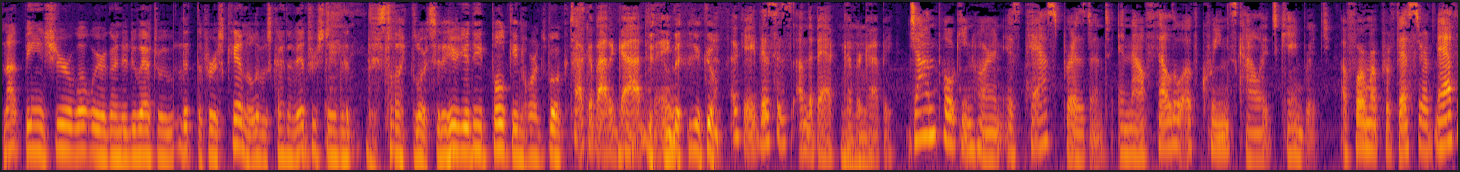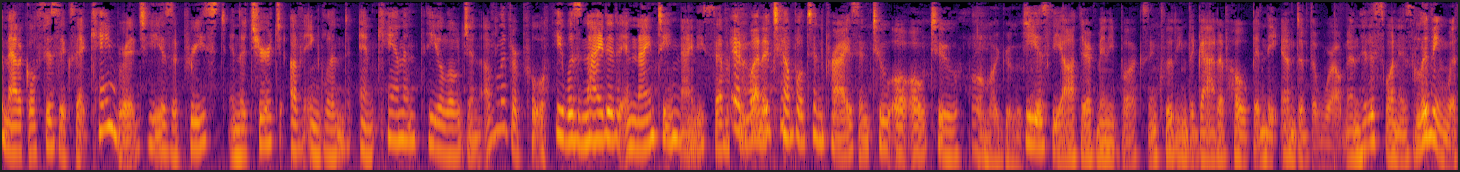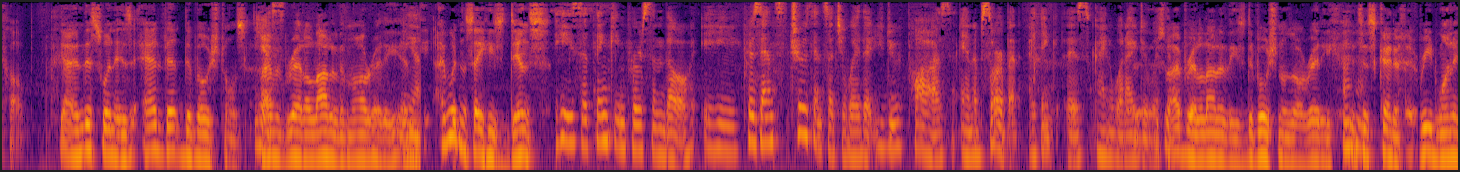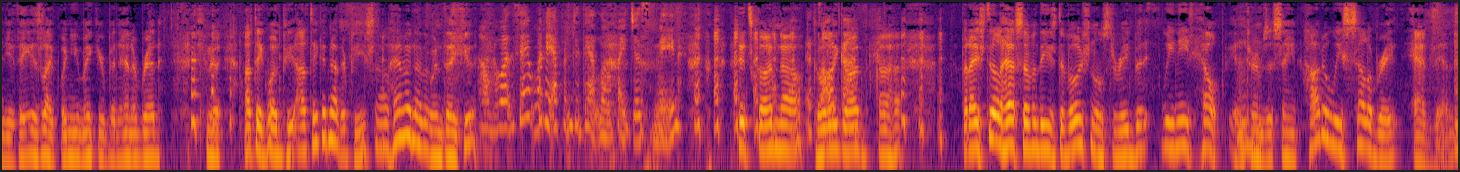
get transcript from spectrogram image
Not being sure what we were going to do after we lit the first candle, it was kind of interesting that it's like the Lord said, Here, you need Polkinghorne's book. Talk about a God thing. there you go. Okay, this is on the back cover mm-hmm. copy. John Polkinghorne is past president and now fellow of Queen's College, Cambridge. A former professor of mathematical physics at Cambridge, he is a priest in the Church of England and canon theologian of Liverpool. He was knighted in 1997 and won a Templeton Prize in 2002. Oh, my goodness. He is the author of many books, including The God of Hope and The End of the World. And this one is Living with Hope. Yeah, and this one is Advent devotionals. Yes. I've read a lot of them already, and Yeah. I wouldn't say he's dense. He's a thinking person, though. He presents truth in such a way that you do pause and absorb it. I think is kind of what I do with So it. I've read a lot of these devotionals already. Mm-hmm. It's just kind of read one and you think it's like when you make your banana bread. You know, I'll take one piece. I'll take another piece. I'll have another one. Thank you. Oh, was that what happened to that loaf I just made? It's gone now. totally gone. gone. Uh-huh. But I still have some of these devotionals to read, but we need help in Mm-hmm. terms of saying, how do we celebrate Advent,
